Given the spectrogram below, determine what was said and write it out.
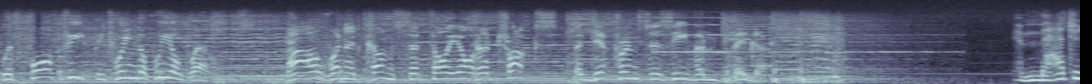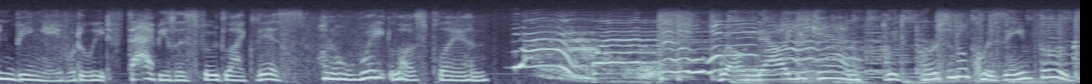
with four feet between the wheel wells. Now, when it comes to Toyota trucks, the difference is even bigger. Imagine being able to eat fabulous food like this on a weight loss plan. Well, now you can with Personal Cuisine Foods.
